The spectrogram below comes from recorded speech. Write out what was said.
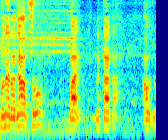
મને રજા આપશો. બાય ને ટાટા. આવજો.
